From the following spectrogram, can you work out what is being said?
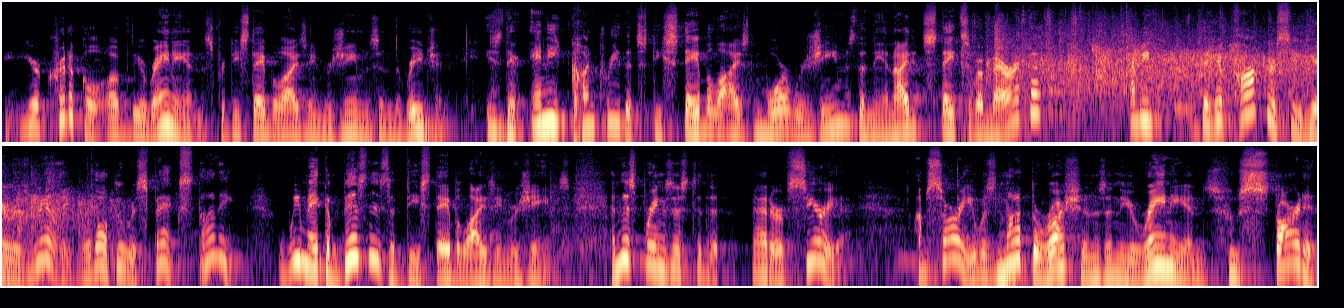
You're critical of the Iranians for destabilizing regimes in the region. Is there any country that's destabilized more regimes than the United States of America? I mean, the hypocrisy here is really, with all due respect, stunning. We make a business of destabilizing regimes. And this brings us to the matter of Syria. I'm sorry, it was not the Russians and the Iranians who started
